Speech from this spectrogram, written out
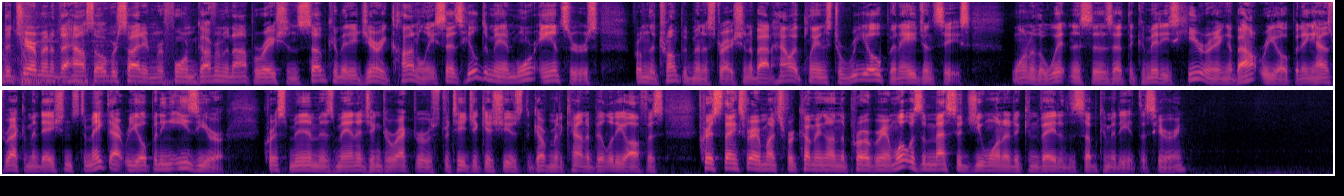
The chairman of the House Oversight and Reform Government Operations Subcommittee, Gerry Connolly, says he'll demand more answers from the Trump administration about how it plans to reopen agencies. One of the witnesses at the committee's hearing about reopening has recommendations to make that reopening easier. Chris Mihm is Managing Director of Strategic Issues, the Government Accountability Office. Chris, thanks very much for coming on the program. What was the message you wanted to convey to the subcommittee at this hearing?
